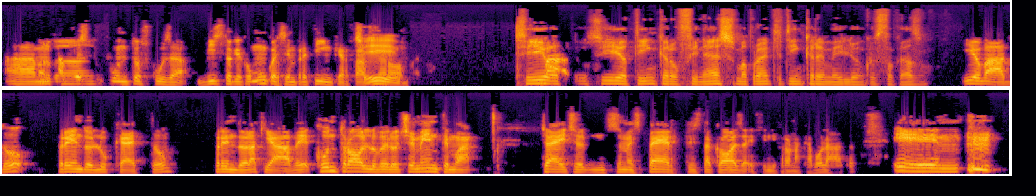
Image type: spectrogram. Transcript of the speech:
Um, a questo punto, scusa, visto che comunque è sempre Tinker fa Sì. roba, Sì, Ma- o, sì, o Tinker o Finesse, ma probabilmente Tinker è meglio in questo caso. io vado, prendo il lucchetto, prendo la chiave, controllo velocemente, ma cioè, c'è- sono esperto in sta cosa e quindi farò una cavolata. E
